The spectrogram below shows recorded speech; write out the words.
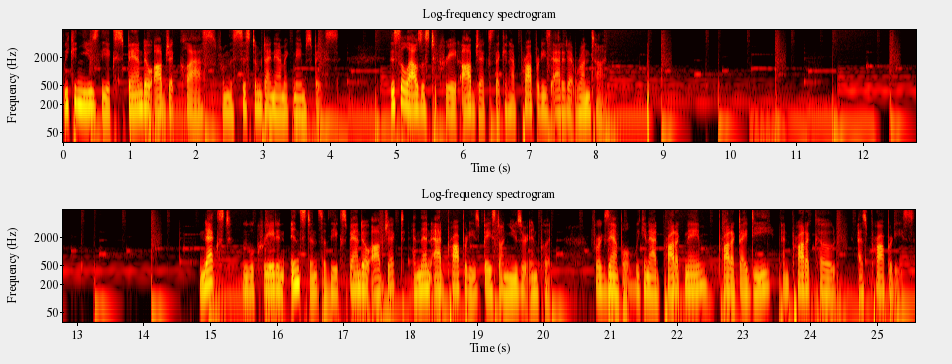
we can use the Expando Object class from the System Dynamic namespace. This allows us to create objects that can have properties added at runtime. Next, we will create an instance of the Expando object and then add properties based on user input. For example, we can add product name, product ID, and product code as properties.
